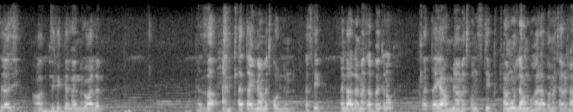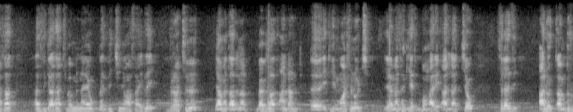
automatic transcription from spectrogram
ስለዚህ አሁን ትክክል ነው እንለዋለን። ከዛ ቀጣይ የሚያመጣውን step እንዳለ መጠበቅ ነው። ቀጣይ የሚያመጣውን step ከሞላን በኋላ በመጨረሻ ሰዓት እዚህ በምናየው በዚችኛዋ side ላይ ብራችንን ያመጣልናል። በብዛት አንዳንድ ATM ማሽኖች የመዘግየት ባህሪ አላቸው። ስለዚህ አልወጣም ብሩ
